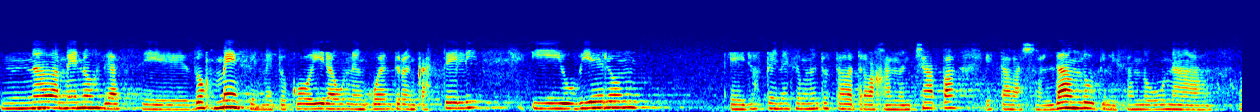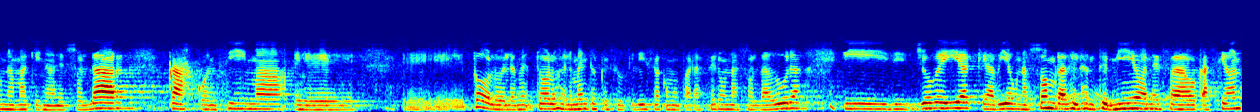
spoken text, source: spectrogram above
nada menos de hace dos meses me tocó ir a un encuentro en Castelli y hubieron yo en ese momento estaba trabajando en chapa, estaba soldando, utilizando una, una máquina de soldar, casco encima, eh, eh, todos, los todos los elementos que se utiliza como para hacer una soldadura. Y yo veía que había una sombra delante mío en esa ocasión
